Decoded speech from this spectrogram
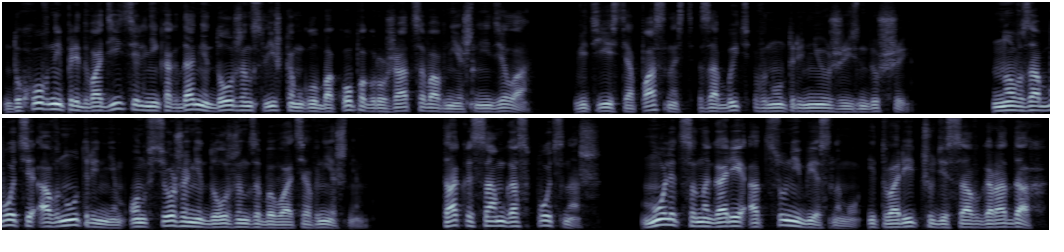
духовный предводитель никогда не должен слишком глубоко погружаться во внешние дела, ведь есть опасность забыть внутреннюю жизнь души. Но в заботе о внутреннем он все же не должен забывать о внешнем. Так и сам Господь наш молится на горе Отцу Небесному и творит чудеса в городах,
